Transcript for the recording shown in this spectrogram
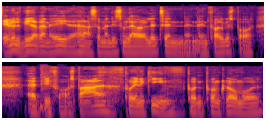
det vil vi da være med i det her, så man ligesom laver det lidt til en, en, en folkesport, at vi får sparet på energien på, en, på en klog måde.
